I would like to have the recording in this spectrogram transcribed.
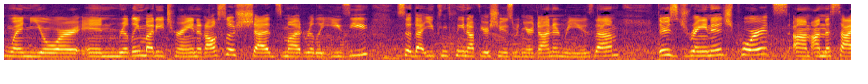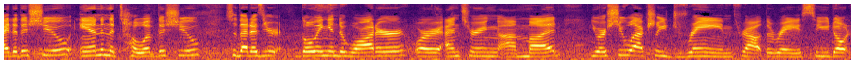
when you're in really muddy terrain. It also sheds mud really easy so that you can clean up your shoes when you're done and reuse them. There's drainage ports um, on the side of the shoe and in the toe of the shoe so that as you're going into water or entering uh, mud, your shoe will actually drain throughout the race so you don't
